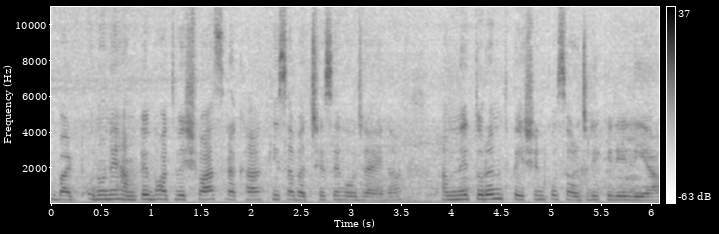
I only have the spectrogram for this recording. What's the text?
बट उन्होंने हम पे बहुत विश्वास रखा कि सब अच्छे से हो जाएगा। हमने तुरंत पेशेंट को सर्जरी के लिए लिया।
